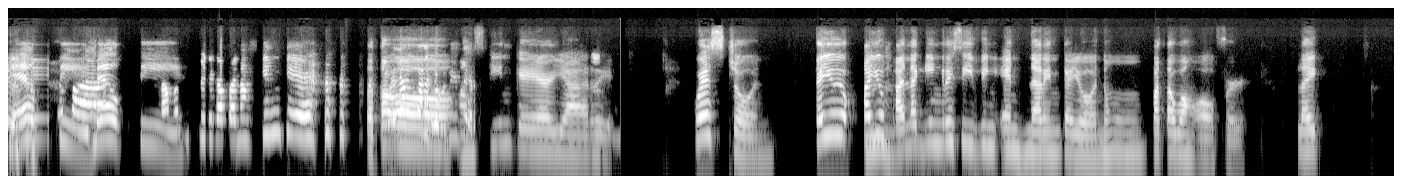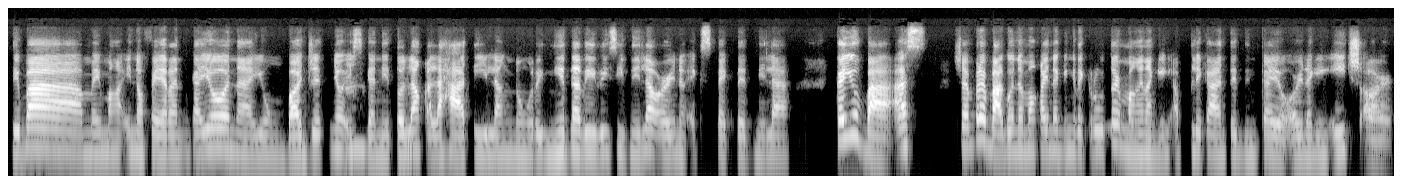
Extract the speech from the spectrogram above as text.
Milk tea. Milk tea. Tapos bili ka pa ng skincare. Totoo. Wala Ang skincare, yari. Question. Kayo, kayo Mhm. ba, naging receiving end na rin kayo nung patawang offer? Like, di ba may mga inofferan kayo na yung budget nyo is Mhm. ganito lang, kalahati lang nung re- nare-receive nila or nung expected nila. Kayo ba, as, syempre bago naman kayo naging recruiter, mga naging aplikante din kayo or naging HR,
